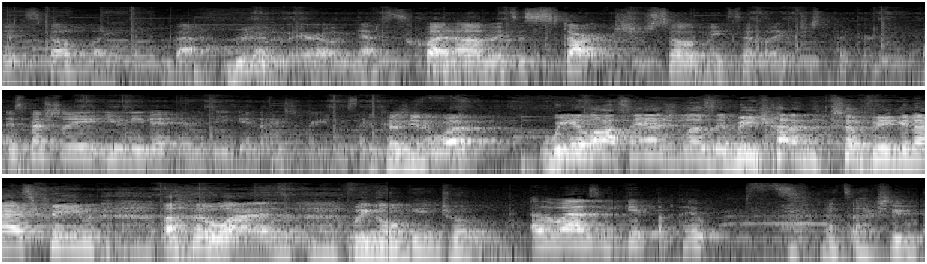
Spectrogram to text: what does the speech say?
It's spelled like that. Really? Kind of arrow, yes. But um, it's a starch, so it makes it like just thicker. Especially you need it in vegan ice creams. Like Because you know what? We in Los Angeles and we gotta make some vegan ice cream. Otherwise, we gonna get in trouble. otherwise we get the poop. That's actually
